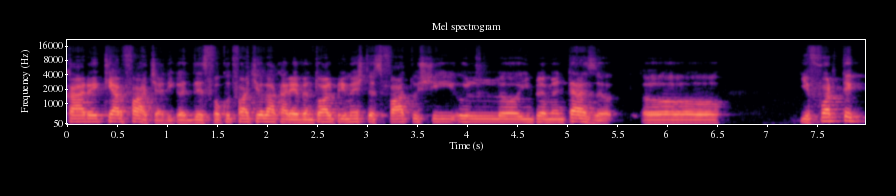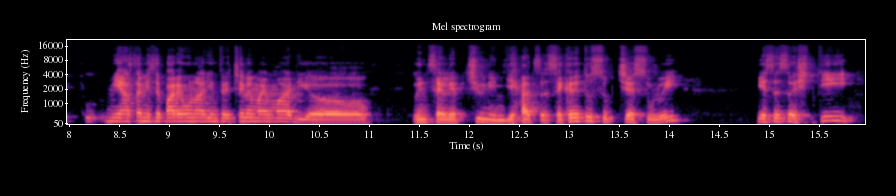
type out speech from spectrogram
care chiar face, adică de făcut face ăla care eventual primește sfatul și îl uh, implementează. Uh, e foarte, mie asta mi se pare una dintre cele mai mari uh, înțelepciuni în viață. Secretul succesului este să știi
